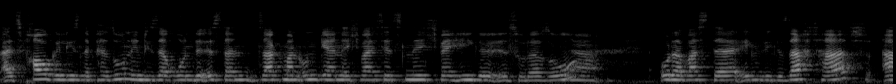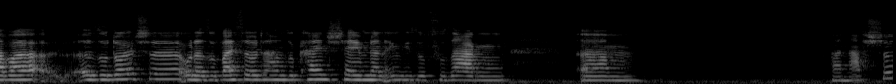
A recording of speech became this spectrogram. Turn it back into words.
als Frau gelesene Person in dieser Runde ist, dann sagt man ungern, ich weiß jetzt nicht, wer Hegel ist oder so. Ja. Oder was der irgendwie gesagt hat. Aber äh, so Deutsche oder so weiße Leute haben so keinen Shame, dann irgendwie so zu sagen, ähm, Banafsche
